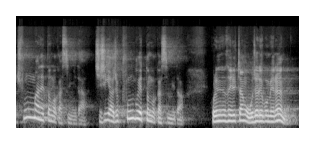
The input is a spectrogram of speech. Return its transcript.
충만했던 것 같습니다. 지식이 아주 풍부했던 것 같습니다. 고린도서 1장 5절에 보면은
